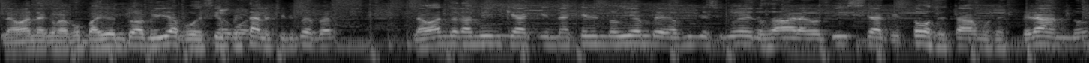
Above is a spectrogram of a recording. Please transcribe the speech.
la banda que me acompañó en toda mi vida, porque siempre están los Chili Pepper. La banda también que en aquel noviembre de 2019 nos daba la noticia que todos estábamos esperando,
